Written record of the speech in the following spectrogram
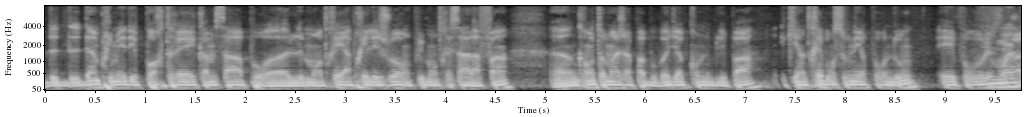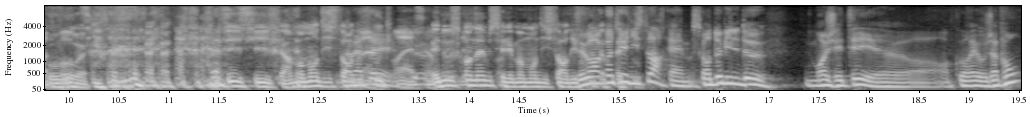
de- de- d'imprimer des portraits comme ça pour le montrer. Après, les joueurs ont pu montrer ça à la fin. Un grand hommage à Pabou Diop qu'on n'oublie pas et qui est un très bon souvenir pour nous et pour vous. je pas pour vous, ouais. si, si, c'est un moment d'histoire du foot. Ouais, Et nous, ce qu'on aime, c'est les moments d'histoire du Je vais foot. vous raconter une tout. histoire quand même. Parce qu'en 2002, moi j'étais euh, en Corée, au Japon,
